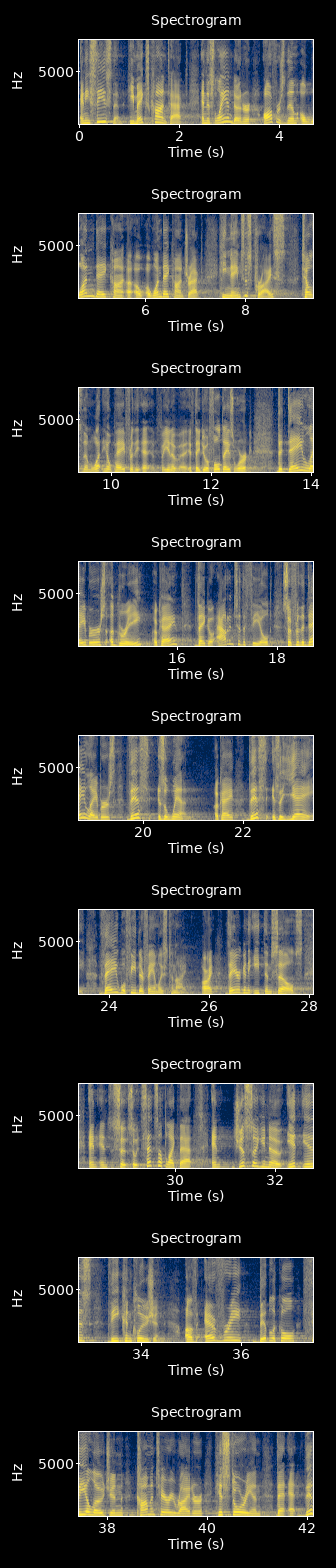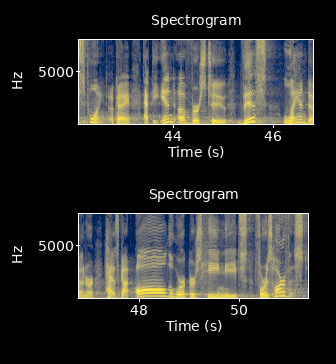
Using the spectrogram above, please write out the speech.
and he sees them. He makes contact, and this landowner offers them a one day, con- a, a one day contract. He names his price, tells them what he'll pay for the, uh, you know, if they do a full day's work. The day laborers agree, okay? They go out into the field. So for the day laborers, this is a win okay? This is a yay. They will feed their families tonight. All right, they are going to eat themselves. And, and so, so it sets up like that. And just so you know, it is the conclusion of every biblical theologian, commentary writer, historian that at this point, okay, at the end of verse 2, this landowner has got all the workers he needs for his harvest.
